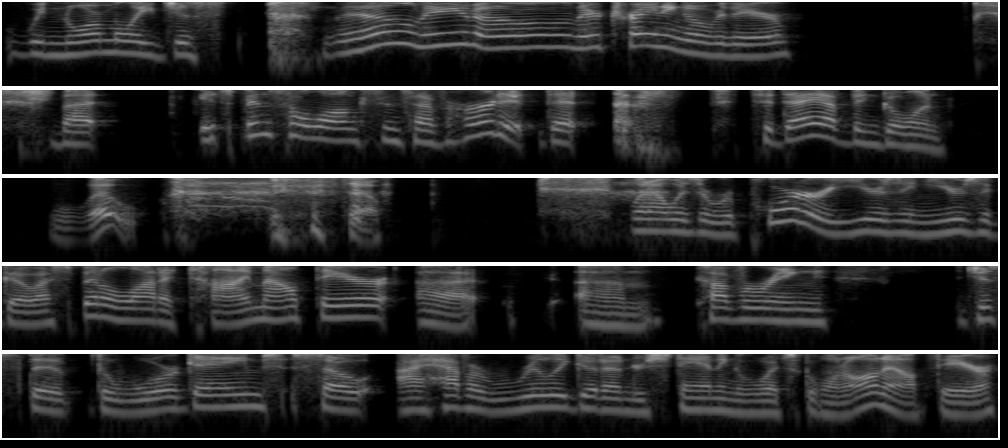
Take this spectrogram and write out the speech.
we normally just, well, you know, they're training over there. But it's been so long since I've heard it that today I've been going, whoa. so when I was a reporter years and years ago, I spent a lot of time out there uh, um, covering just the the war games. So i have a really good understanding of what's going on out there.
